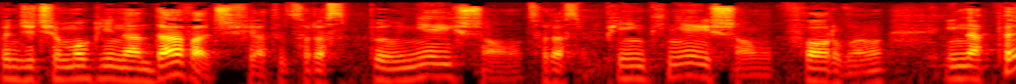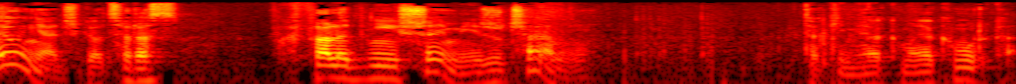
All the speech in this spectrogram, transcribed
będziecie mogli nadawać światu coraz pełniejszą, coraz piękniejszą formę i napełniać go coraz chwalebniejszymi rzeczami, takimi jak moja komórka.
